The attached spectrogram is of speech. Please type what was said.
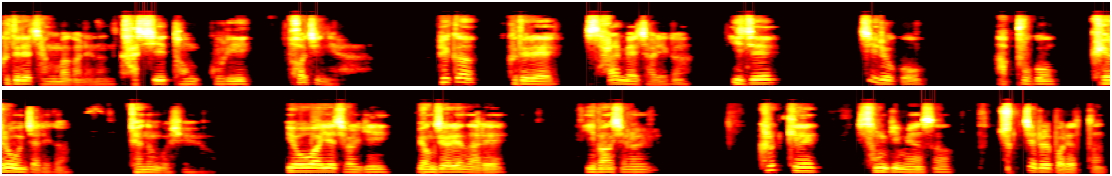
그들의 장막 안에는 가시 덩굴이 퍼지니라. 그러니까 그들의 삶의 자리가 이제 찌르고 아프고 괴로운 자리가 되는 것이에요. 여호와의 절기 명절의 날에 이방신을 그렇게 섬기면서 축제를 벌였던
